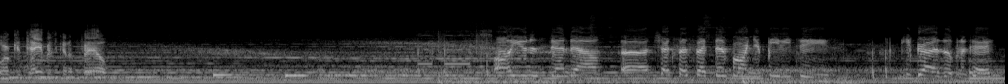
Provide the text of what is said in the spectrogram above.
or containment's gonna fail. All units stand down. Uh, check suspect info on your PDTs. Keep your eyes open, okay?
